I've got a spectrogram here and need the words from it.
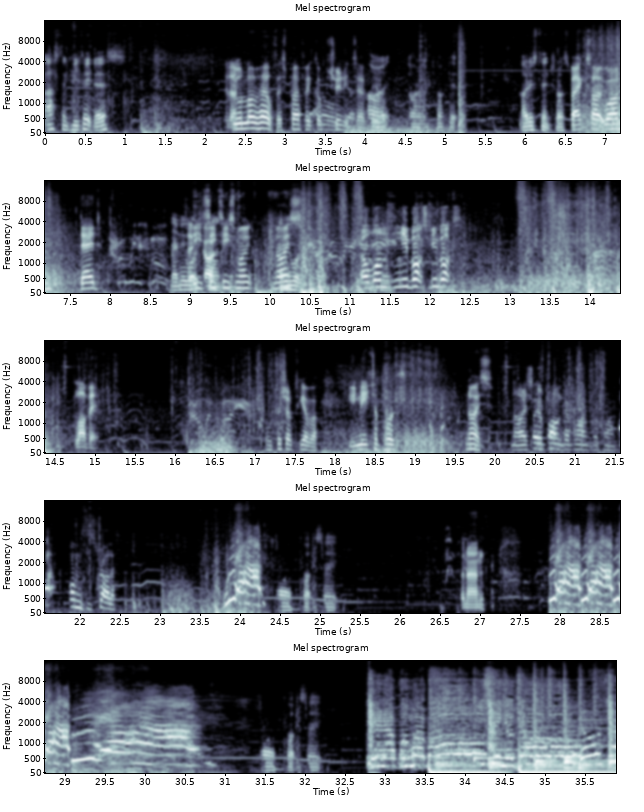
Aston, can you take this? You're low health, that's perfect opportunity to have Alright, you. go on then, fuck it. I just didn't trust Backside myself. one, dead. Let me So watch CT front. smoke, nice. watch front. Oh, one new box, new box. Love it. We'll push up together. You need to push. Nice. Nice, good plant, good plant, good plant. Ah, Bombs the Stralis. Oh, fuck's sake. Banan. Oh, fuck's sake. Can I put my balls in your?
